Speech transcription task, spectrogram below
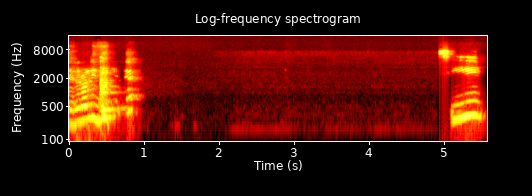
اقرأ لي دي كده. سي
